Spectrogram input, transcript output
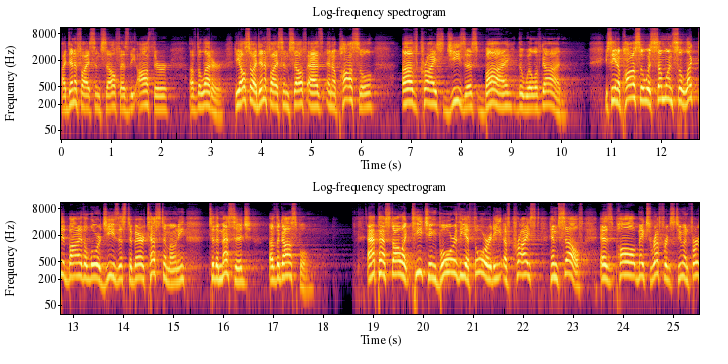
identifies himself as the author of the letter. He also identifies himself as an apostle of Christ Jesus by the will of God. You see, an apostle was someone selected by the Lord Jesus to bear testimony to the message of the gospel. Apostolic teaching bore the authority of Christ himself, as Paul makes reference to in 1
